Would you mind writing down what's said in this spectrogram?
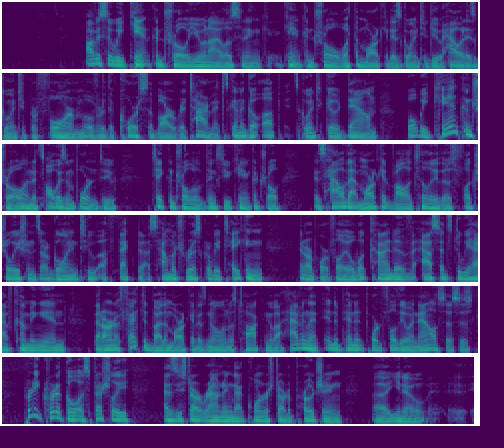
Obviously, we can't control, you and I listening, can't control what the market is going to do, how it is going to perform over the course of our retirement. It's going to go up, it's going to go down. What we can control, and it's always important to take control of the things you can't control, is how that market volatility, those fluctuations are going to affect us. How much risk are we taking in our portfolio? What kind of assets do we have coming in that aren't affected by the market, as Nolan was talking about? Having that independent portfolio analysis is pretty critical, especially as you start rounding that corner, start approaching, uh, you know,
